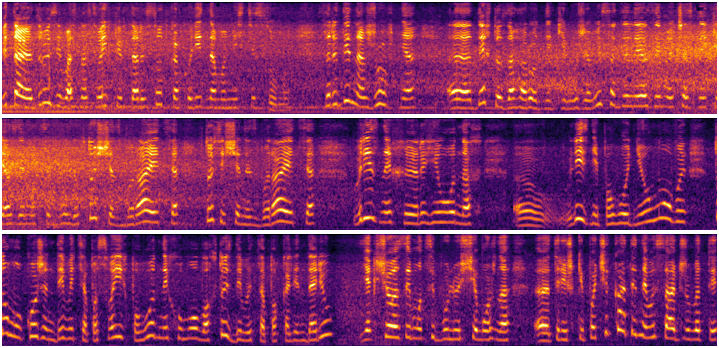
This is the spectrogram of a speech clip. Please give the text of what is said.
Вітаю, друзі, вас на своїх півтори сотках у рідному місті Суми. Середина жовтня, е, дехто загородників вже висадили озимий часник і озиму цибулю, хтось ще збирається, хтось іще не збирається. В різних е, регіонах е, різні погодні умови, тому кожен дивиться по своїх погодних умовах, хтось дивиться по календарю. Якщо озиму цибулю ще можна трішки почекати, не висаджувати,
